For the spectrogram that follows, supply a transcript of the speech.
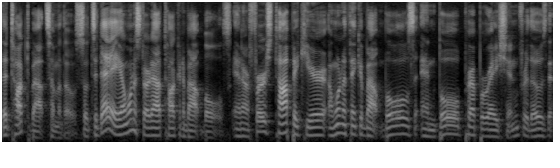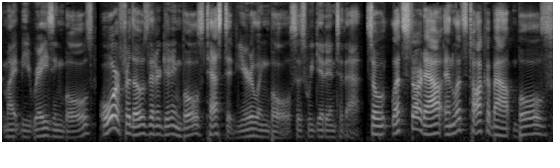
that talked about some of those. So today I want to start out talking about bulls. And our first topic here, I want to think about bulls and bull preparation for those that might be raising bulls or for those that are getting bulls tested, yearling bulls, as we get into that. So let's start out and let's talk about bulls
